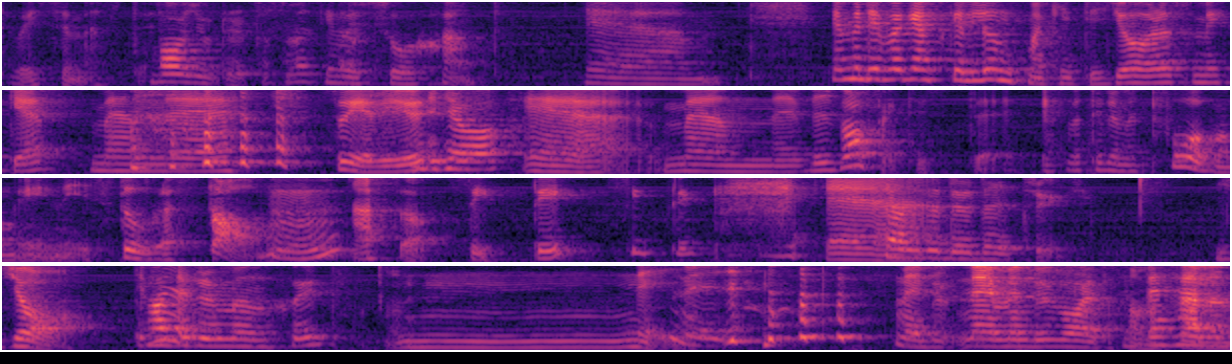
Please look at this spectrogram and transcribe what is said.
det var ju semester. Vad gjorde du på Det semester? var ju så skönt. Ehm, ja, men det var ganska lugnt. Man kan inte göra så mycket, men eh, så är det ju. Ja. Eh, men vi var faktiskt, eh, jag var till och med två gånger inne i stora stan. Mm. Alltså city, city. Eh, Kände du dig trygg? Ja. Det Hade du munskydd? Mm, nej. Nej. nej, du, nej, men du var ju på sådana Behövde ställen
